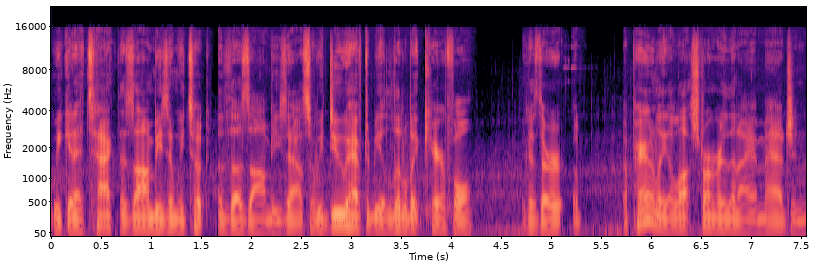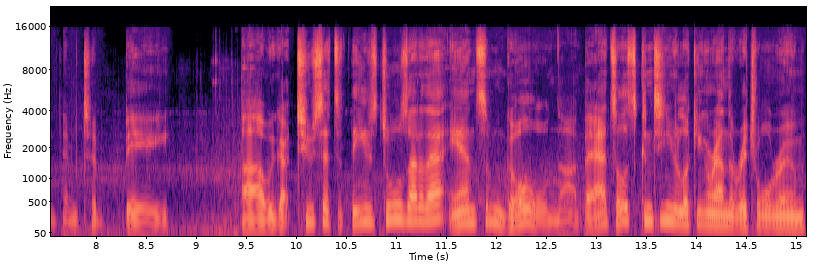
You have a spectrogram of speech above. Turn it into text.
We can attack the zombies, and we took the zombies out. So we do have to be a little bit careful because they're apparently a lot stronger than I imagined them to be. Uh, we've got two sets of thieves tools out of that and some gold. Not bad. So let's continue looking around the ritual room.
